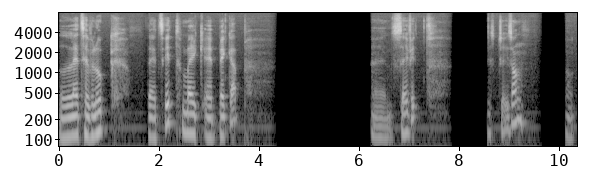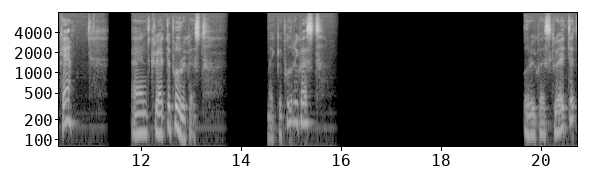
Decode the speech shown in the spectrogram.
Let's have a look. That's it. Make a backup and save it. This JSON. Okay, and create the pull request. Make a pull request. Pull request created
